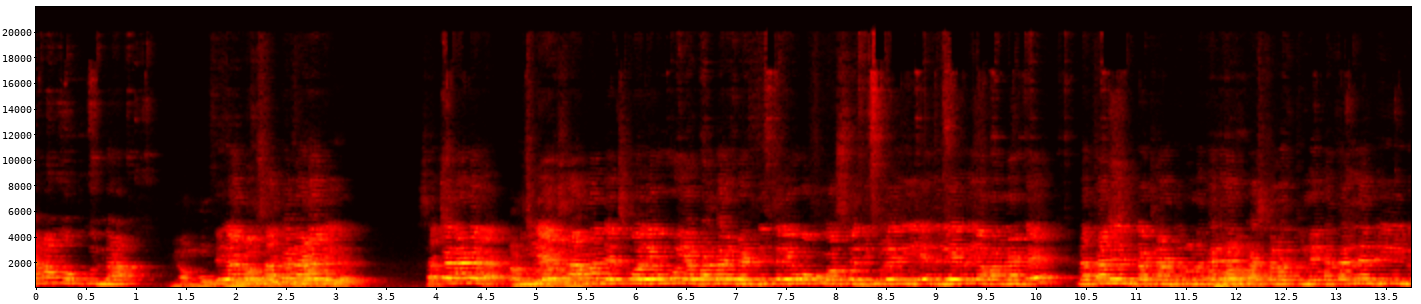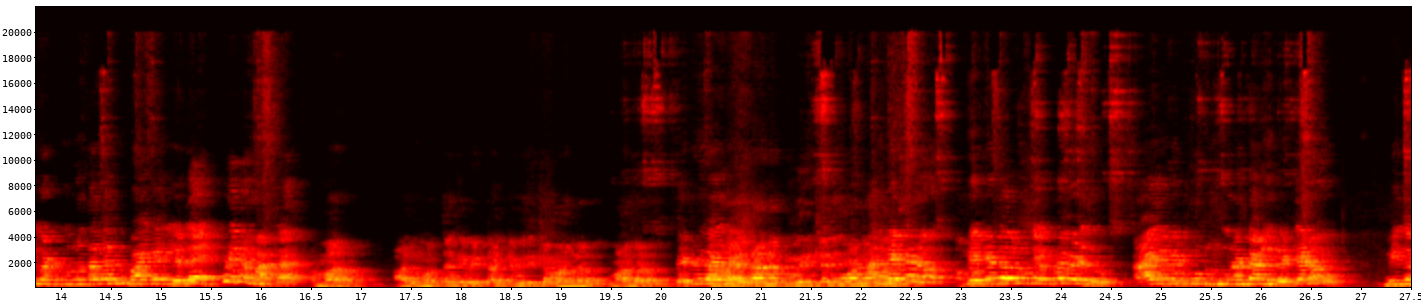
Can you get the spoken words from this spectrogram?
మా అమ్మ ఒప్పుకుందా? మీ అమ్మ ఒప్పుకుంది ఏ నడవమ్మా. సామాన్ తెచ్చుకోలేవు ఏ బంగారం పెట్టిస్తలేవు ఒక వస్తువు దిక్కులేదు ఏది లేదు ఏమన్నా అంటే నా తల్లిదండ్రులు అట్లా అంటారు నా తల్లిదండ్రులు అమ్మా. కష్టాలు వస్తున్నాయి. నా తల్లిదండ్రులు ఇల్లు కట్టుకున్నారు తల్లిదండ్రులు బాగా ఎప్పుడైనా ఎప్పుడైనా మాట అమ్మా అది మొత్తంగా పెట్టాలంటే మీరు ఇట్లా మాట్లాడాలి. మాట్లాడాలి మీరు ఇట్లా మాట్లాడాలి పెట్టరు అమ్మా. పెట్టేటోళ్ళు ఉంటే ఎప్పుడో పెడదు ఆయన పెట్టుకుంటున్నారు అంటే వాళ్ళు పెట్టారు మీతో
